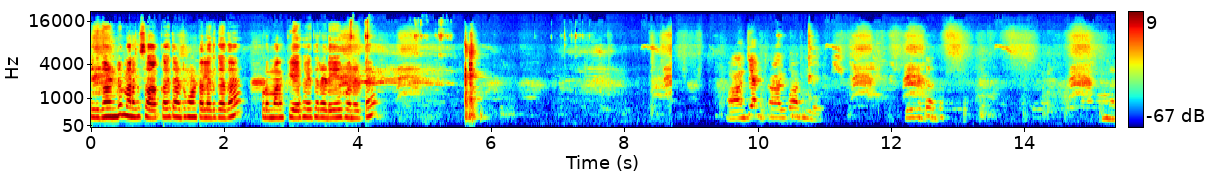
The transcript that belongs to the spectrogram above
ఇదిగోండి మనకు సాక్ అయితే అంటుకుంటలేదు కదా. ఇప్పుడు మన కేక్ అయితే రెడీ అయిపోయినట్టే. Ancak galiba atmıyor. Ama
